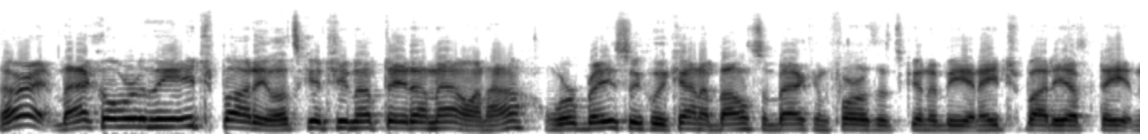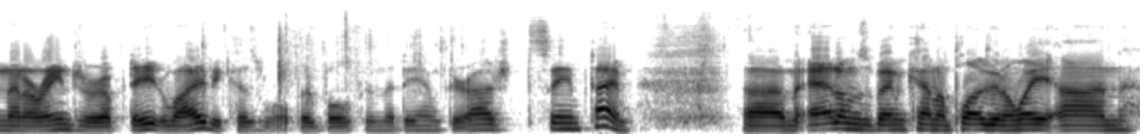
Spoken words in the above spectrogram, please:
All right, back over to the H body. Let's get you an update on that one, huh? We're basically kind of bouncing back and forth. It's going to be an H body update and then a Ranger update. Why? Because well, they're both in the damn garage at the same time. Um, Adam's been kind of plugging away on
